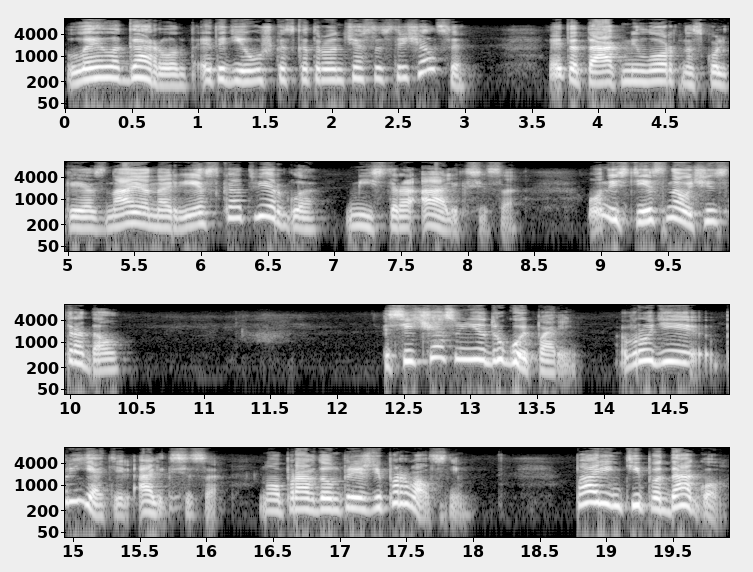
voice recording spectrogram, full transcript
Лейла Гарланд — это девушка, с которой он часто встречался? Это так, милорд, насколько я знаю, она резко отвергла мистера Алексиса. Он, естественно, очень страдал. Сейчас у нее другой парень, вроде приятель Алексиса, но, правда, он прежде порвал с ним. Парень типа Даго,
